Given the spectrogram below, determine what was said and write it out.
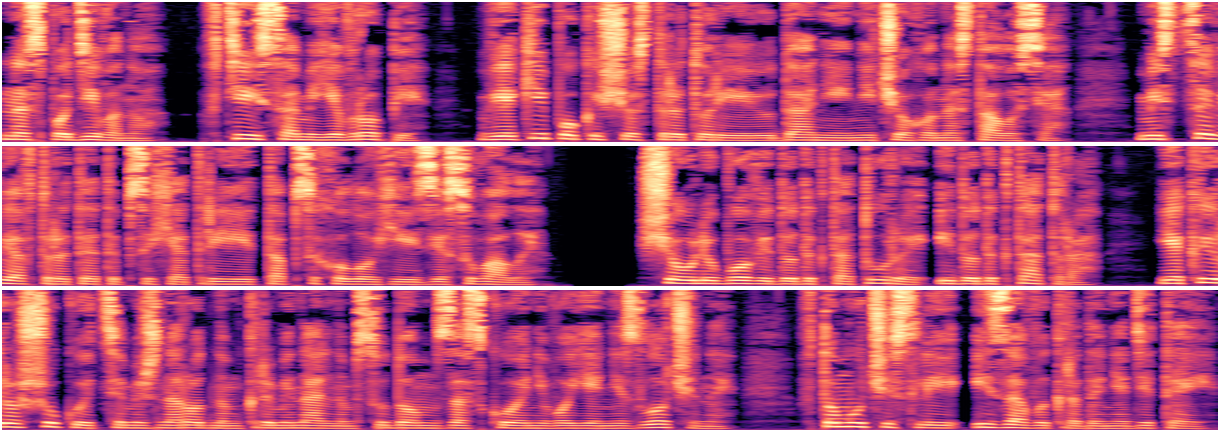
Несподівано, в тій самій Європі, в якій поки що з територією Данії нічого не сталося, місцеві авторитети психіатрії та психології з'ясували, що у любові до диктатури і до диктатора, який розшукується міжнародним кримінальним судом за скоєні воєнні злочини, в тому числі і за викрадення дітей.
